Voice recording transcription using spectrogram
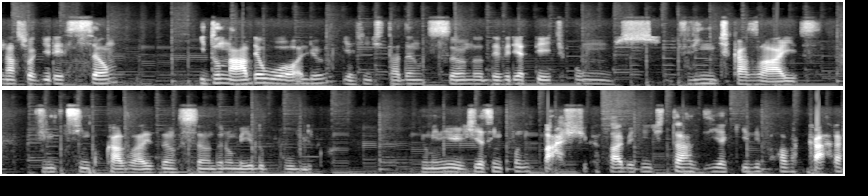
na sua direção. E do nada eu olho e a gente tá dançando. Deveria ter tipo uns 20 casais, 25 casais dançando no meio do público. E uma energia assim fantástica, sabe? A gente trazia aquilo e falava, cara,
